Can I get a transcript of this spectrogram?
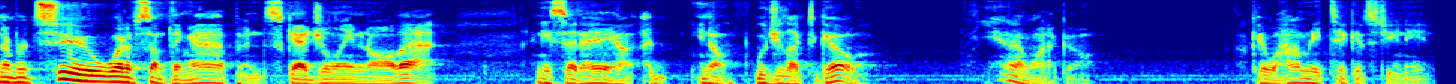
Number two, what if something happened, scheduling and all that? And he said, hey, I, you know, would you like to go? Yeah, I want to go. Okay, well, how many tickets do you need?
